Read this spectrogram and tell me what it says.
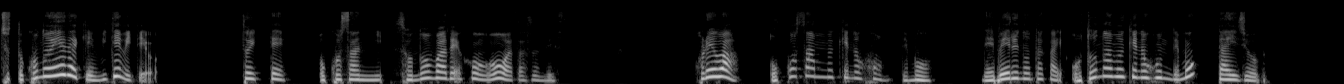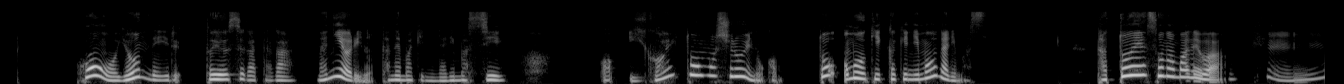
ちょっとこの絵だけ見てみてよ。と言って、お子さんにその場で本を渡すんです。これは、お子さん向けの本でも、レベルの高い大人向けの本でも大丈夫。本を読んでいるという姿が何よりの種まきになりますし、あ、意外と面白いのかも、と思うきっかけにもなります。たとえその場では、ふーん、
